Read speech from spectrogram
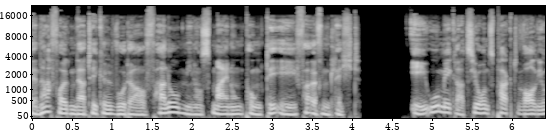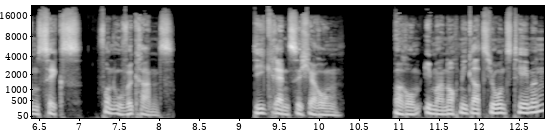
Der nachfolgende Artikel wurde auf hallo-meinung.de veröffentlicht. EU-Migrationspakt Volume 6 von Uwe Kranz. Die Grenzsicherung. Warum immer noch Migrationsthemen?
